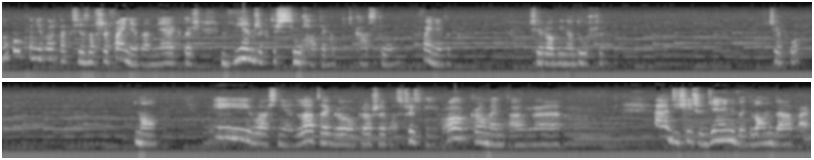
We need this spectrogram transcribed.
No bo ponieważ tak się zawsze fajnie tam, nie? Jak ktoś, wiem, że ktoś słucha tego podcastu, fajnie tak się robi na duszy. Ciepło. No. I właśnie dlatego proszę Was wszystkich o komentarze. A dzisiejszy dzień wygląda tak.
